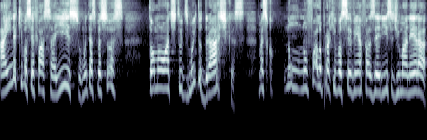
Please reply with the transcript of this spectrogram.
ainda que você faça isso, muitas pessoas tomam atitudes muito drásticas, mas não, não falo para que você venha fazer isso de maneira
